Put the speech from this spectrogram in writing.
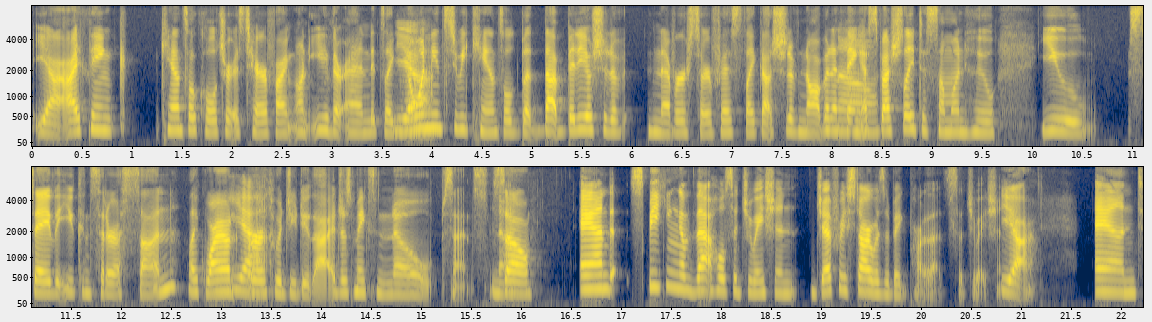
yeah, I think cancel culture is terrifying on either end. It's like no one needs to be canceled, but that video should have never surfaced. Like that should have not been a thing, especially to someone who you say that you consider a son. Like why on Yeah. earth would you do that? It just makes no sense. No. So, And speaking of that whole situation, Jeffree Star was a big part of that situation. yeah. And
